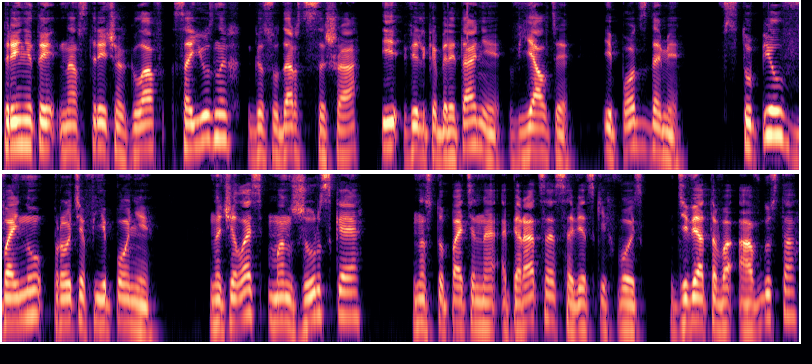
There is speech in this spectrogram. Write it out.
принятый на встречах глав союзных государств США и Великобритании в Ялте и Потсдаме, вступил в войну против Японии. Началась Манчжурская наступательная операция советских войск 9 августа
